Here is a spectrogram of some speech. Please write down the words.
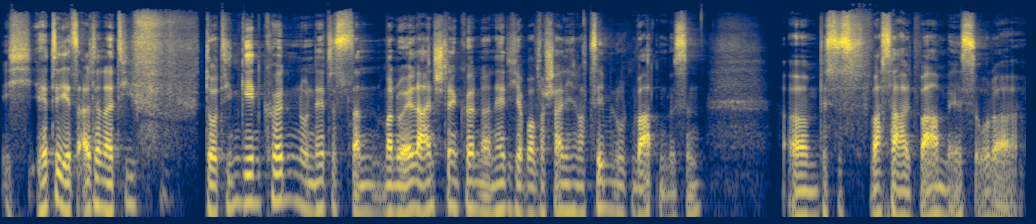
Ich hätte jetzt alternativ dorthin gehen können und hätte es dann manuell einstellen können, dann hätte ich aber wahrscheinlich noch zehn Minuten warten müssen ähm, bis das Wasser halt warm ist oder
